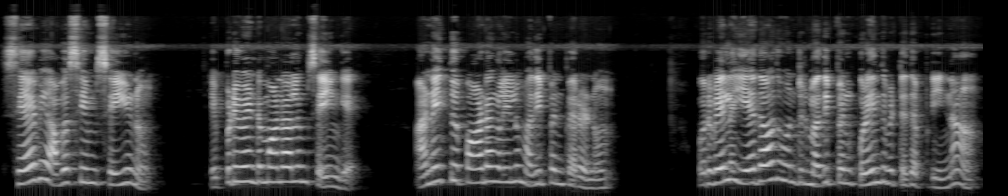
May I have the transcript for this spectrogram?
சேவை அவசியம் செய்யணும். எப்படி வேண்டுமானாலும் செய்யுங்க. அனைத்து பாடங்களிலும் மதிப்பெண் பெறணும். ஒருவேளை ஏதாவது ஒன்றில் மதிப்பெண் குறைந்து விட்டது அப்படின்னா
